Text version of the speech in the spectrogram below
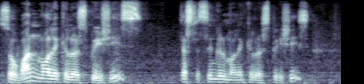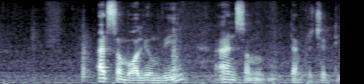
So, one molecular species just a single molecular species at some volume V and some temperature T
